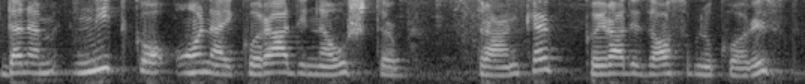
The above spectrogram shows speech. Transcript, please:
da nam nitko onaj ko radi na uštrb stranke, koji radi za osobnu korist,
